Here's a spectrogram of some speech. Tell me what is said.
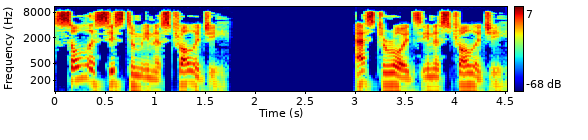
Solar system in astrology. Asteroids in astrology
